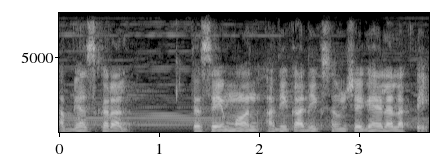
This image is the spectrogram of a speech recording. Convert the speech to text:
अभ्यास कराल तसे मन अधिकाधिक संशय घ्यायला लागते.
